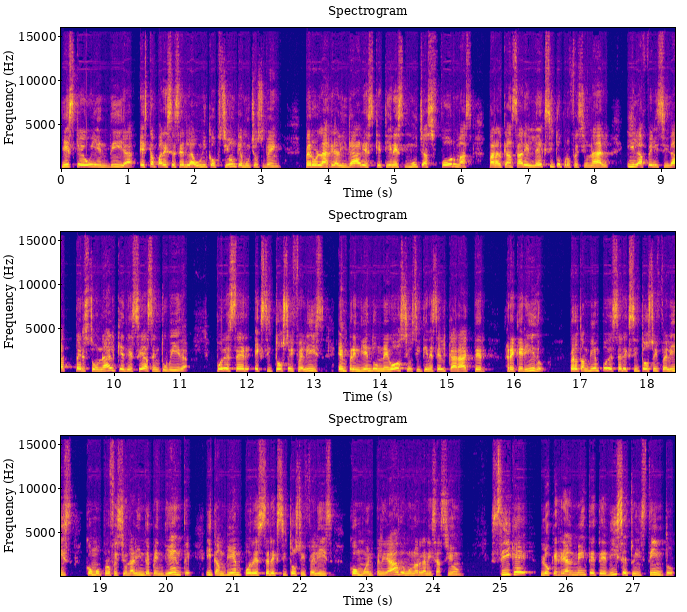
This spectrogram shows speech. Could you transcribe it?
Y es que hoy en día esta parece ser la única opción que muchos ven, pero la realidad es que tienes muchas formas para alcanzar el éxito profesional y la felicidad personal que deseas en tu vida puedes ser exitoso y feliz emprendiendo un negocio si tienes el carácter requerido, pero también puedes ser exitoso y feliz como profesional independiente y también puedes ser exitoso y feliz como empleado en una organización. Sigue lo que realmente te dice tu instinto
